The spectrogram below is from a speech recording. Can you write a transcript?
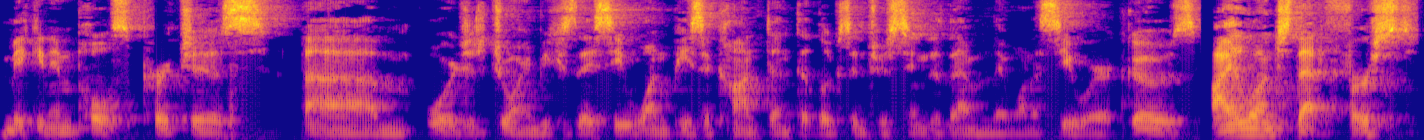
make an impulse purchase um, or just join because they see one piece of content that looks interesting to them and they want to see where it goes. I launched that first.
